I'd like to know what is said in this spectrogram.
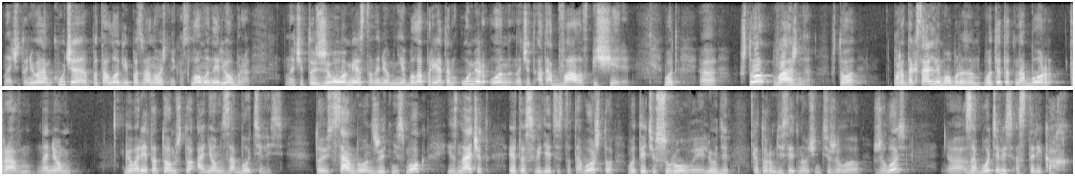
значит, у него там куча патологий позвоночника, сломанные ребра, Значит, то есть живого места на нем не было, при этом умер он значит, от обвала в пещере. Вот, э, что важно, что парадоксальным образом вот этот набор травм на нем говорит о том, что о нем заботились. То есть сам бы он жить не смог, и значит, это свидетельство того, что вот эти суровые люди, которым действительно очень тяжело жилось, э, заботились о стариках.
